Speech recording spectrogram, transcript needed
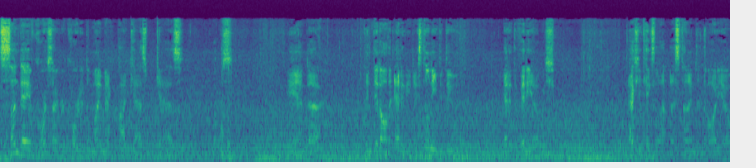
Sunday, of course, I recorded the My Mac podcast with Gaz. Whoops. And uh, then did all the editing. I still need to do edit the video, which actually takes a lot less time than the audio.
